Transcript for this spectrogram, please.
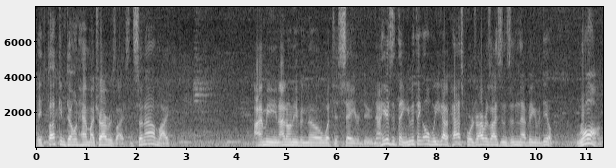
They fucking don't have my driver's license. So now I'm like, I mean, I don't even know what to say or do. Now here's the thing: you would think, oh, well, you got a passport, driver's license isn't that big of a deal. Wrong.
